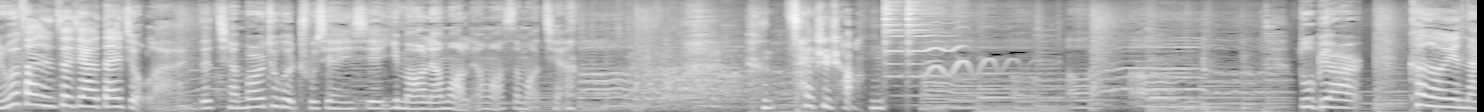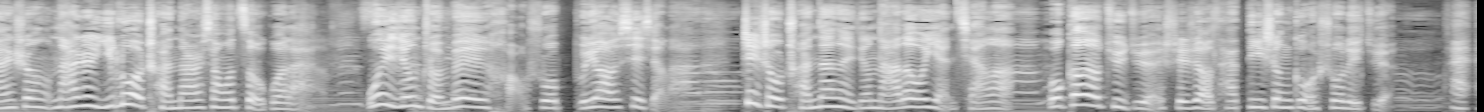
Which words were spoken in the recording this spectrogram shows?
你会发现在家待久了，你的钱包就会出现一些一毛、两毛、两毛、三毛钱。菜市场，路边儿。看到一男生拿着一摞传单向我走过来，我已经准备好说不要谢谢了。这时候传单呢已经拿到我眼前了，我刚要拒绝，谁知道他低声跟我说了一句：“哎，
